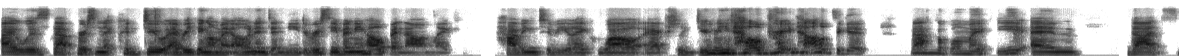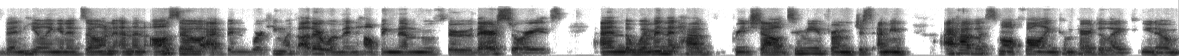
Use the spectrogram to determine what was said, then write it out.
I was that person that could do everything on my own and didn't need to receive any help. And now I'm like having to be like, wow, I actually do need help right now to get back mm-hmm. up on my feet. And that's been healing in its own. And then also, I've been working with other women, helping them move through their stories. And the women that have reached out to me from just, I mean, I have a small following compared to like, you know,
